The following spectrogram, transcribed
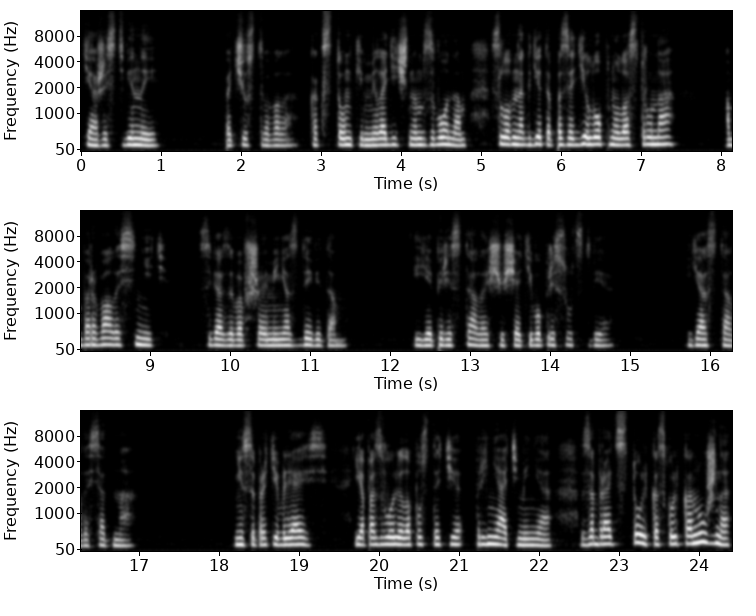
тяжесть вины. Почувствовала, как с тонким мелодичным звоном, словно где-то позади лопнула струна, оборвалась нить, связывавшая меня с Дэвидом. И я перестала ощущать его присутствие. Я осталась одна. Не сопротивляясь, я позволила пустоте принять меня, забрать столько, сколько нужно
